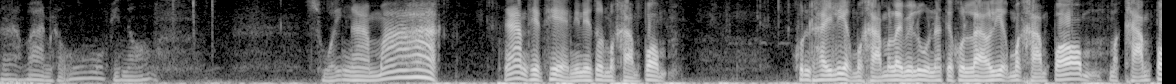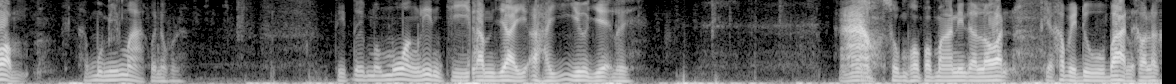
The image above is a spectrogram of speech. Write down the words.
หน้าบ้านเขาโอ้พี่น้อง สวยงามมาก งามเท่ๆนี่ในต้นมะขามป้อม คนไทยเรียกมะขามอะไรไม่รู้นะ แต่คนลาวเรียกมะขามป้อมมะขามป้อมบุมีมากเลยนะพุ่ติดด้วยมะม่วงลิ้นจีลำไยอะไรเยอะแยะเลย อ้าวสมพอประมาณนี้ละร้อนจะเข้าไปดูบ้านเขาแล้ว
